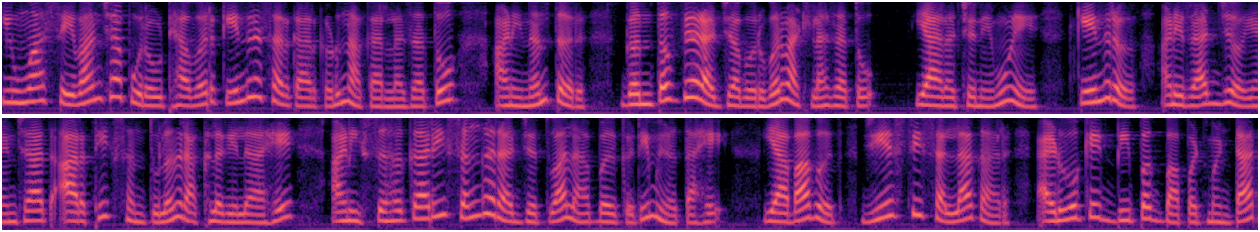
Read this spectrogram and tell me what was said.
किंवा सेवांच्या पुरवठ्यावर केंद्र सरकारकडून आकारला जातो आणि नंतर गंतव्य राज्याबरोबर वाटला जातो. या रचनेमुळे केंद्र आणि राज्य यांच्यात आर्थिक संतुलन राखलं गेलं आहे आणि सहकारी संघराज्यत्वाला बळकटी मिळत आहे. याबाबत जीएसटी सल्लागार ॲडव्होकेट दीपक बापट म्हणतात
